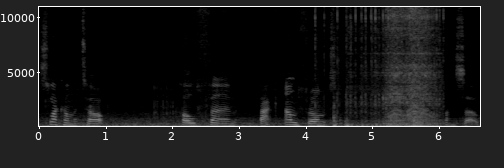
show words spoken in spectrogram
slack on the top, hold firm back and front. And sew.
